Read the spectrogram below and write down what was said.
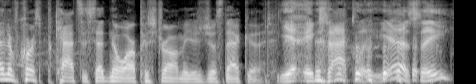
And of course, Katz has said, no, our pastrami is just that good. Yeah, exactly. Yeah, see.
